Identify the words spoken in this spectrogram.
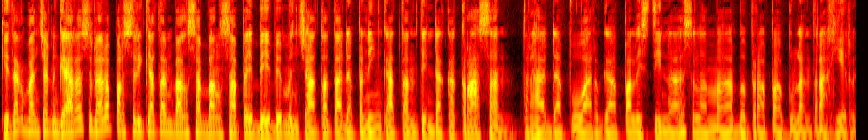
Kita ke mancanegara, saudara Perserikatan Bangsa-Bangsa PBB mencatat ada peningkatan tindak kekerasan terhadap warga Palestina selama beberapa bulan terakhir.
